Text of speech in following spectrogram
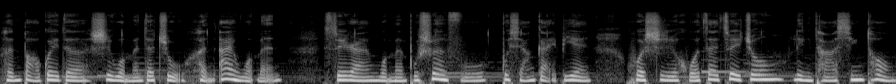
很宝贵的是，我们的主很爱我们。虽然我们不顺服、不想改变，或是活在罪中令他心痛，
